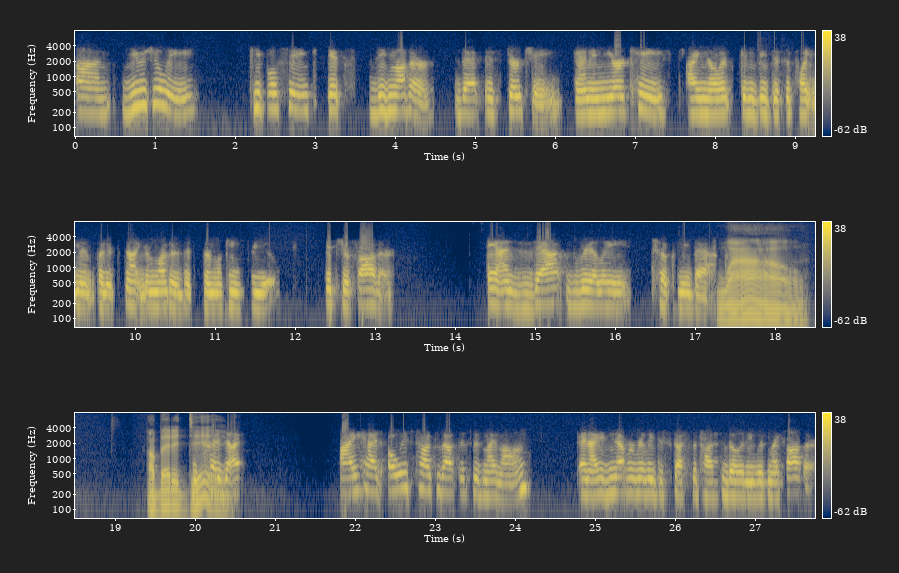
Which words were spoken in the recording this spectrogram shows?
um, usually people think it's the mother that is searching. And in your case, I know it's going to be disappointment, but it's not your mother that's been looking for you. It's your father. And that really took me back. Wow. I'll bet it did. because I I had always talked about this with my mom, and I had never really discussed the possibility with my father.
